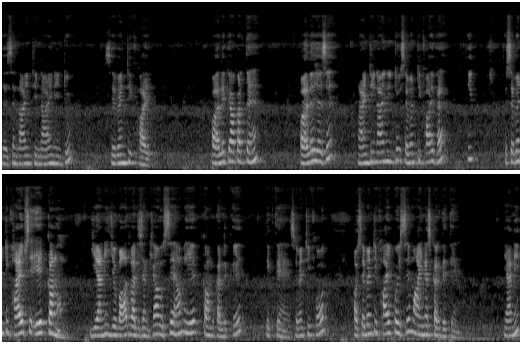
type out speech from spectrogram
जैसे ninety nine into seventy five. पहले क्या करते हैं? पहले जैसे ninety nine into seventy five है, ठीक? तो सेवेंटी फाइव से एक कम हम, यानी जो बाद वाली संख्या, उससे हम एक कम करके लिखते हैं, सेवेंटी फोर। और सेवेंटी फाइव को इससे माइनस कर देते हैं, यानी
